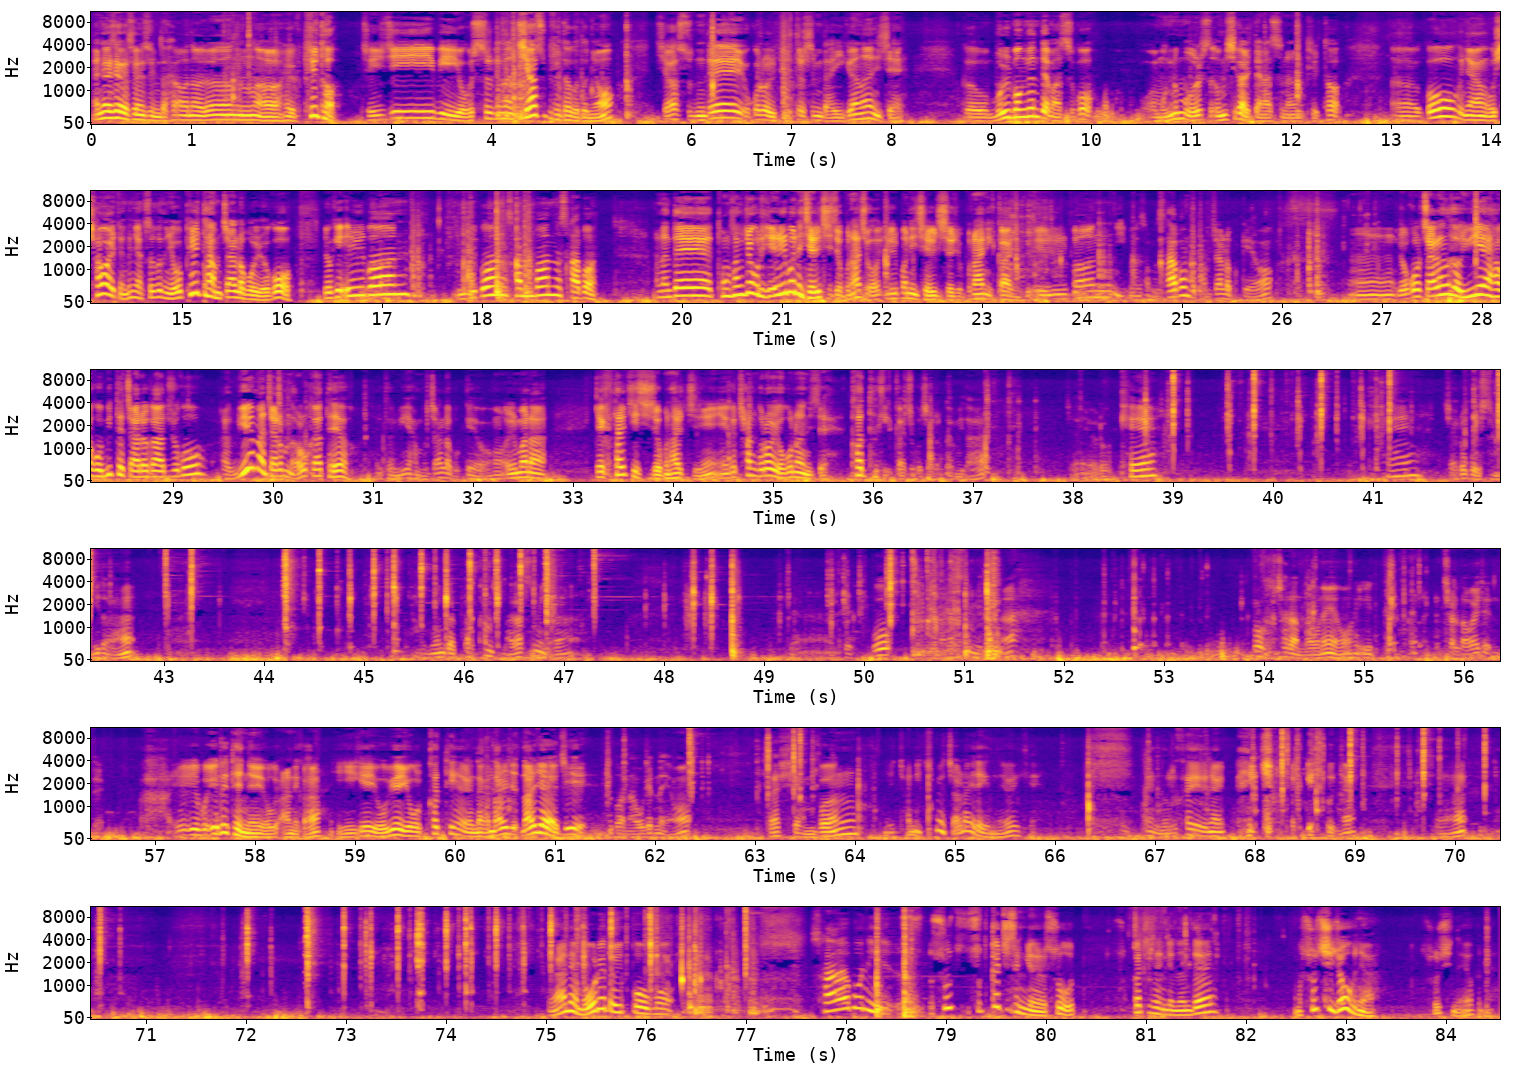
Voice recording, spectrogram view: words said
안녕하세요 소연수입니다. 오늘은 어, 여기 필터. 저희 집이 요 쓰기는 지하수 필터거든요. 지하수인데 요거를 필터 씁니다. 이거는 이제 그 물 먹는 데만 쓰고 어, 먹는 물 음식할 때나 쓰는 필터. 어, 고 그냥 샤워할 때 그냥 쓰거든요. 요 필터 한번 잘라 보려고. 여기 1번 2번 3번 4번. 하는데 통상적으로 이제 1번이 제일 지저분하죠. 1번이 제일 지저분하니까 1번 2번 3번 4번부터 한번 잘라 볼게요 음, 요걸 자르는 거 위에 하고 밑에 자르 가지고 아, 위에만 자르면 나올 것 같아요. 일단 위에 한번 잘라 볼게요. 얼마나 깨끗할지 지저분할지. 이거 참고로 요거는 이제 커트기 가지고 자를 겁니다. 자 요렇게. 이렇게 자르고 있습니다. 뭔가 딱 하면서 나갔습니다. 자 됐고 나갔습니다. 오잘 안 나오네요. 이, 잘 나와야 되는데. 아, 이, 뭐 이렇게 됐네요 여기 안에가. 이게 요 위에 요 커팅을 날려, 날려야지 이거 나오겠네요. 다시 한번 전 이쯤에 잘라야 되겠네요 이게. 그냥 넉넉하게 그냥 짧게 그냥. 자. 이 안에 모래도 있고 뭐 4번이 숯, 숯같이 생겼네요 숯. 숯같이 생겼는데 뭐 숯이죠 그냥. 숯이네요 그냥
